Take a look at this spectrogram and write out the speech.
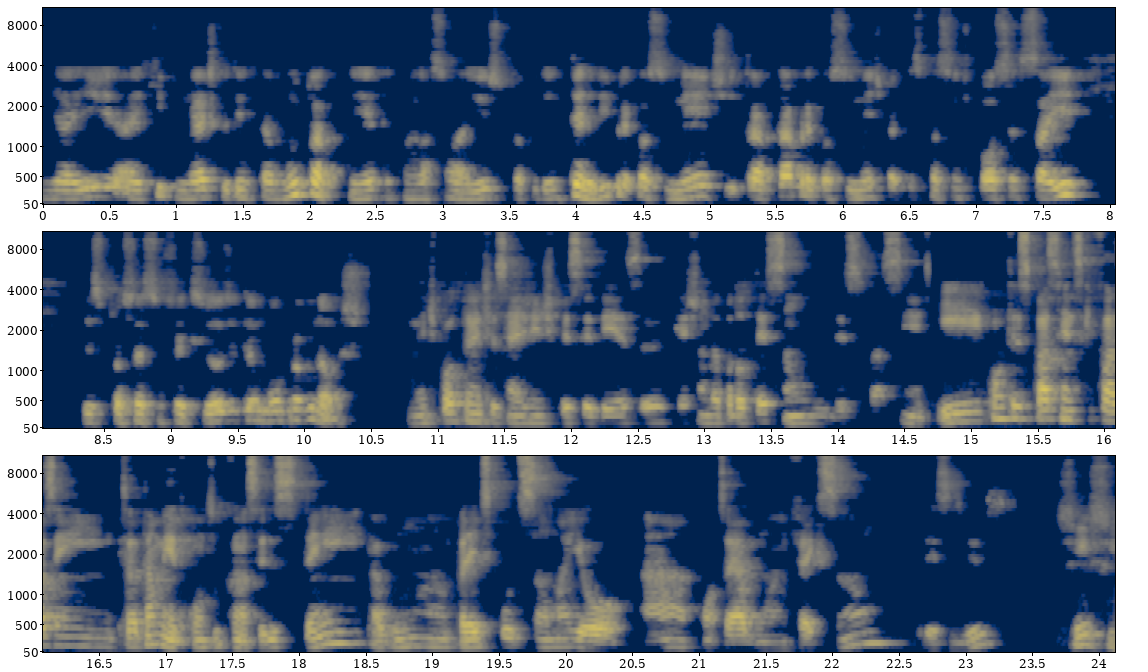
e aí a equipe médica tem que estar muito atenta com relação a isso para poder intervir precocemente e tratar precocemente para que esse paciente possa sair desse processo infeccioso e ter um bom prognóstico. É muito importante assim, a gente perceber essa questão da proteção desses pacientes. E quanto a esses pacientes que fazem tratamento contra o câncer, eles têm alguma predisposição maior a contrair alguma infecção desses vírus? Sim, sim.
